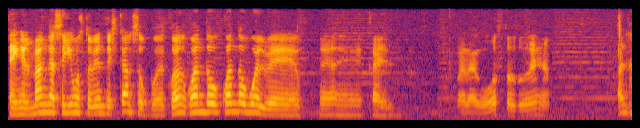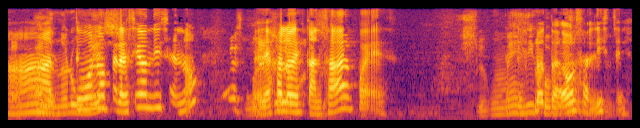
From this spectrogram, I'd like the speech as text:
En el manga seguimos todavía en descanso. Pues. ¿Cuándo, cuándo, cuándo vuelve eh, Kael? Para agosto todavía. Falta. Ah, ¿no era un tuvo una operación, dice, ¿no? Es- Pues déjalo descansar, pues. Un mes dijo Explotador saliste.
